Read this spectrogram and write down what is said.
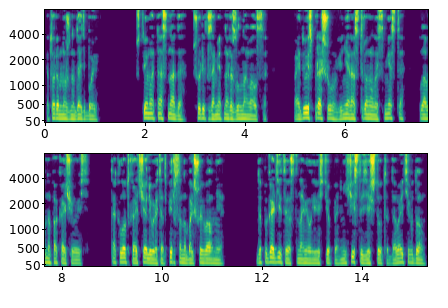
которым нужно дать бой. Что им от нас надо? Шурик заметно разволновался. Пойду и спрошу. Венера стронулась с места, плавно покачиваясь. Так лодка отчаливает от пирса на большой волне. Да погоди ты, остановил ее Степа. Нечисто здесь что-то. Давайте в дом.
